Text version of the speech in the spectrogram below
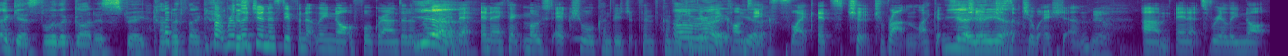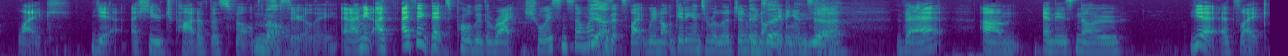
I guess with a god is straight kind of thing. But religion is definitely not foregrounded in the way that, and I think most actual conversion, conversion Oh, therapy right, yeah. contexts, like it's church run, like it's Yeah, a yeah, church yeah. situation. Yeah. um, and it's really not like yeah a huge part of this film No. necessarily and i mean I, I think that's probably the right choice in some ways Yeah. because it's like we're not getting into religion we're not getting into yeah. that um, and there's no yeah it's like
